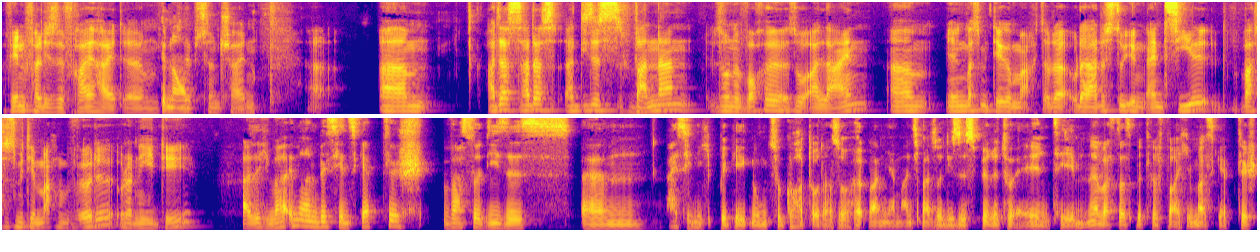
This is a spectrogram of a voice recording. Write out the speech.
auf jeden Fall diese Freiheit, ähm, genau. selbst zu entscheiden. Ähm, hat das, hat das, hat dieses Wandern so eine Woche so allein ähm, irgendwas mit dir gemacht? Oder, oder hattest du irgendein Ziel, was es mit dir machen würde oder eine Idee? Also ich war immer ein bisschen skeptisch, was so dieses, ähm, weiß ich nicht, Begegnung zu Gott oder so, hört man ja manchmal so diese spirituellen Themen. Ne? Was das betrifft, war ich immer skeptisch,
